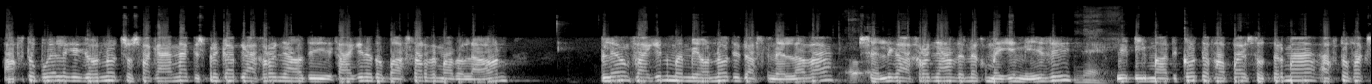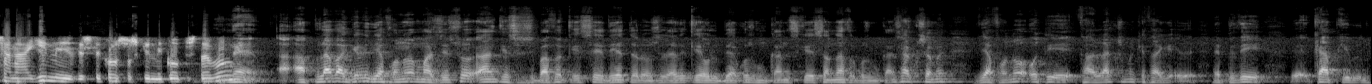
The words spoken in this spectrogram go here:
αυτό που έλεγε και ο Νότσος Φακανάκης πριν κάποια χρόνια ότι θα γίνει το μπαστάρδεμα των λαών, πλέον θα γίνουμε μειονότητα στην Ελλάδα. Ο- Σε λίγα χρόνια, αν δεν έχουμε γίνει ήδη, Ναι. η εγκληματικότητα θα πάει στο τέρμα. Αυτό θα ξαναγίνει δυστυχώς στο σκηνικό, πιστεύω. Ναι, α- απλά Βαγγέλη διαφωνώ μαζί σου, αν και σε συμπαθώ και είσαι ιδιαίτερος, δηλαδή και Ολυμπιακός μου κάνει και σαν άνθρωπος μου κάνει. Άκουσα με, διαφωνώ ότι θα αλλάξουμε και θα. ε, Επειδή ε, κάποιοι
